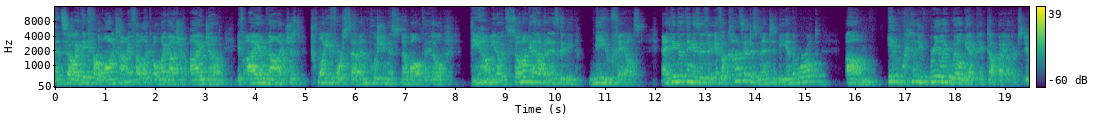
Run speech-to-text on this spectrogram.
And so I think for a long time I felt like, oh my gosh, if I don't, if I am not just 24 7 pushing this snowball up the hill, damn, you know, it's so not going to happen and it's going to be me who fails. And I think the thing is, if, if a concept is meant to be in the world, um, it really, really will get picked up by others. It,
